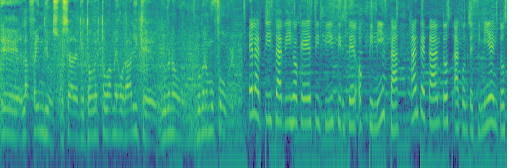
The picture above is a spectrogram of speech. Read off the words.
eh, la fe en Dios, o sea, de que todo esto va a mejorar y que we're gonna, we're move forward. El artista dijo que es difícil ser optimista ante tantos acontecimientos,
